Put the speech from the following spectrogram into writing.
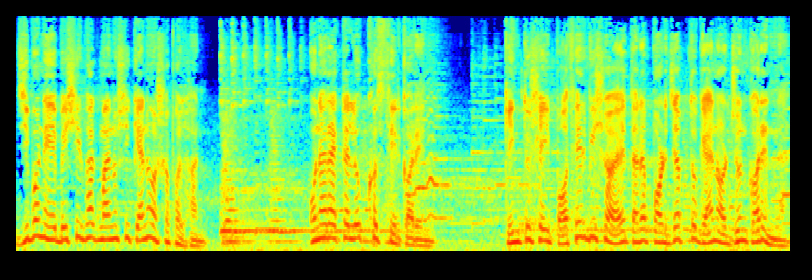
জীবনে বেশিরভাগ মানুষই কেন অসফল হন? ওনারা একটা লক্ষ্য স্থির করেন। কিন্তু সেই পথের বিষয়ে তারা পর্যাপ্ত জ্ঞান অর্জন করেন না।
